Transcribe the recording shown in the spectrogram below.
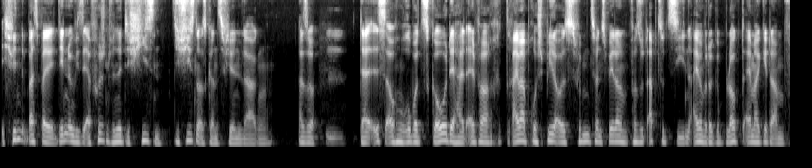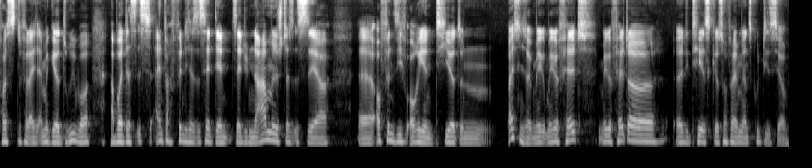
ich finde, was bei denen irgendwie sehr erfrischend finde, die schießen. Die schießen aus ganz vielen Lagen. Also, da ist auch ein Robert Sko, der halt einfach dreimal pro Spiel aus 25 Metern versucht abzuziehen. Einmal wird er geblockt, einmal geht er am Pfosten, vielleicht einmal geht er drüber. Aber das ist einfach, finde ich, das ist sehr, sehr dynamisch, das ist sehr äh, offensiv orientiert und weiß nicht, mir, mir gefällt, mir gefällt da äh, die TSG Hoffenheim ganz gut dieses Jahr.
